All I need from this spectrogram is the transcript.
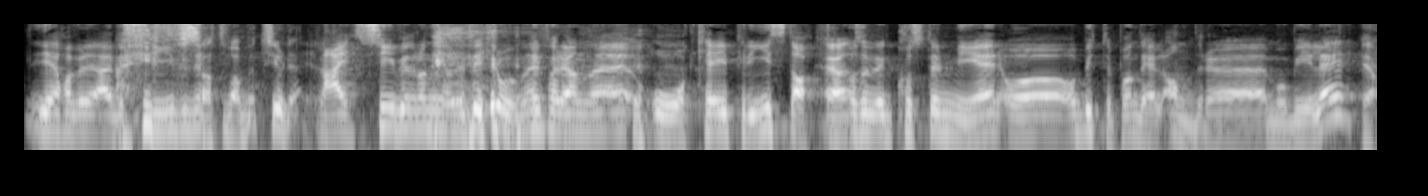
har er det Hyfsat, hva betyr det? Nei, 799 kroner for en eh, OK pris. da. Ja. Altså Det koster mer å, å bytte på en del andre mobiler. Ja.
